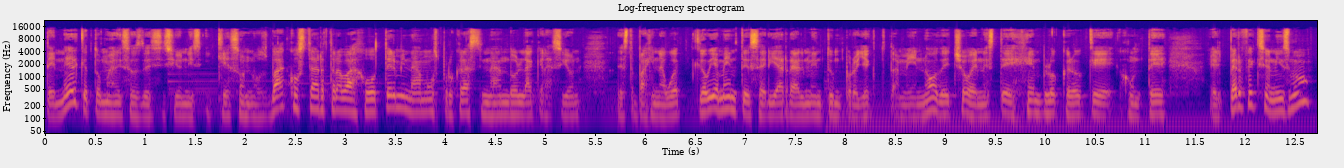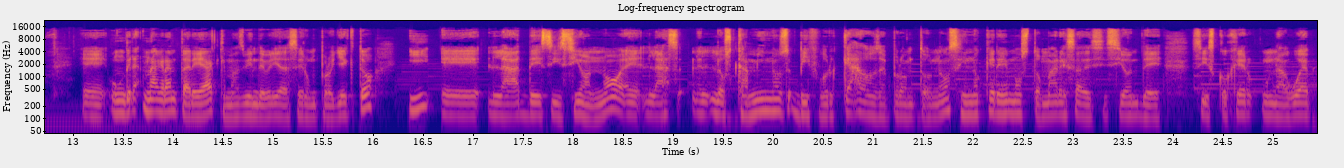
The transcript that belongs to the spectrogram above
tener que tomar esas decisiones y que eso nos va a costar trabajo, terminamos procrastinando la creación de esta página web, que obviamente sería realmente un proyecto también, ¿no? De hecho, en este ejemplo creo que junté el perfeccionismo, eh, una gran tarea que más bien debería de ser un proyecto y eh, la decisión, ¿no? Eh, las, los caminos bifurcados de pronto, ¿no? Si no queremos tomar esa decisión de si escoger una web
